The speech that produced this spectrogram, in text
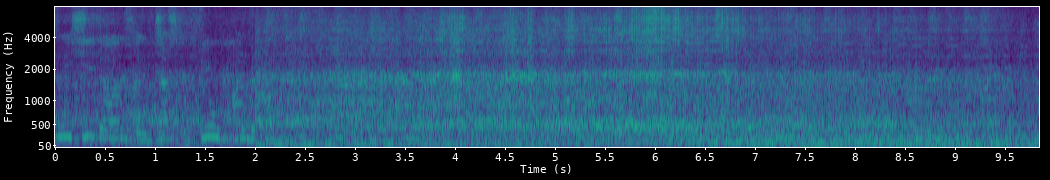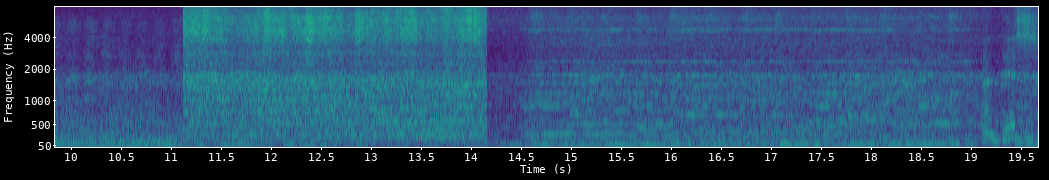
She turns in just a few hundred. And this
